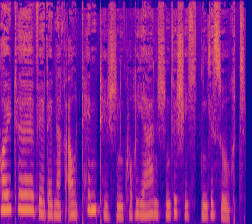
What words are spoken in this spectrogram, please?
Heute werde nach authentischen koreanischen Geschichten gesucht.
